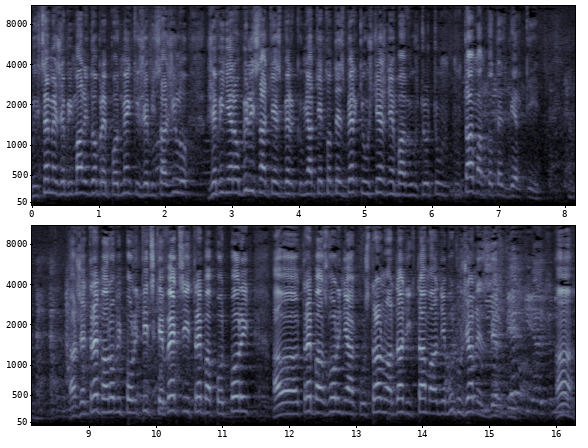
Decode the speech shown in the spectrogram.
My chceme, že by mali dobré podmienky, že by sa žilo, že by nerobili sa tie zbierky. Mňa tieto tie zbierky už tiež nebaví, už, už, už, už tam mám to tie zbierky. Takže treba robiť politické veci, treba podporiť a e, treba zvoliť nejakú stranu a dať ich tam a nebudú žiadne zbierky. A.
